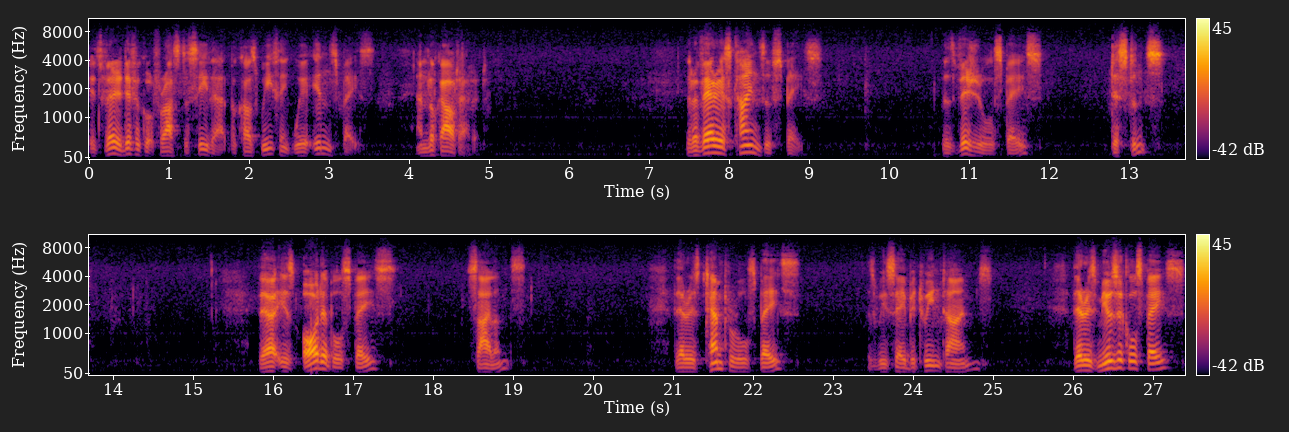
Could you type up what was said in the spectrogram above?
It's very difficult for us to see that because we think we're in space and look out at it. There are various kinds of space. There's visual space, distance. There is audible space, silence. There is temporal space, as we say, between times. There is musical space,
